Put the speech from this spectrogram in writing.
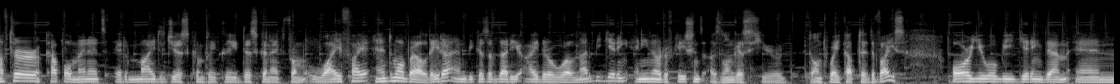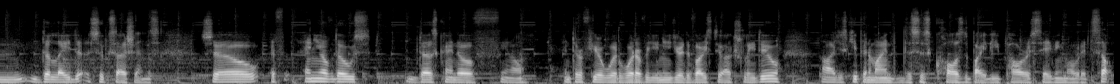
after a couple minutes, it might just completely disconnect from Wi-Fi and mobile data, and because of that, you either will not be getting any notifications as long as you don't wake up the device, or you will be getting them in delayed successions. So if any of those does kind of, you know, interfere with whatever you need your device to actually do, uh, just keep in mind that this is caused by the power saving mode itself.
